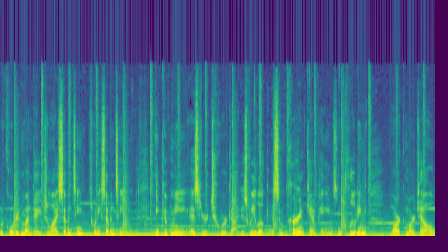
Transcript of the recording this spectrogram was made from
recorded Monday, July 17th, 2017. Think of me as your tour guide as we look at some current campaigns, including Mark Martell,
